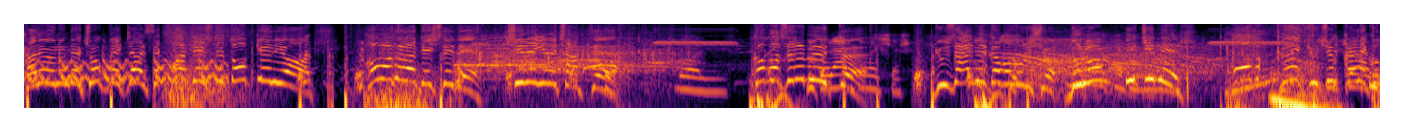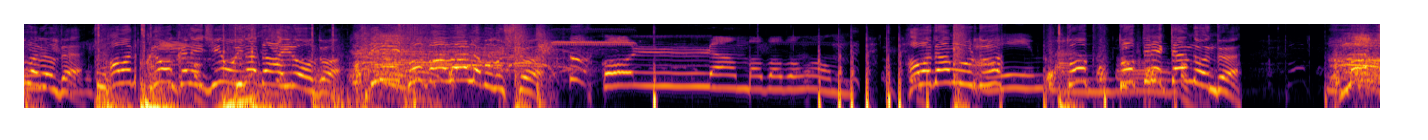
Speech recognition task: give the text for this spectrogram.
Kale önünde çok beklerse ateşli top geliyor. Havadan ateşledi. Çivi gibi çaktı. Gol. Kafasını büyüttü. Güzel bir kafa vuruşu. Durum 2-1. O ve küçük kale kullanıldı. Havada klon kaleci oyuna dahil oldu. Direği top ağlarla buluştu. Gol. Havadan vurdu. Top top direkten döndü. Maç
